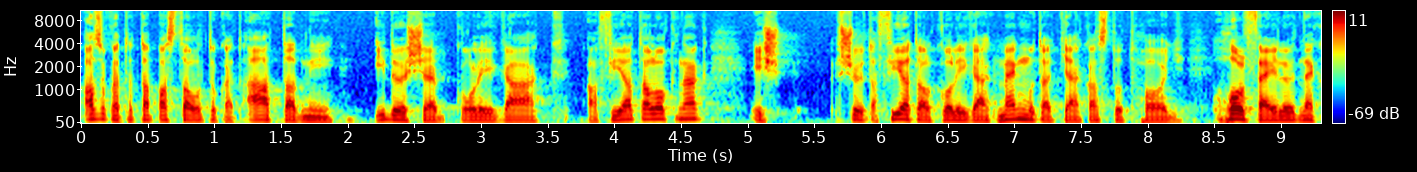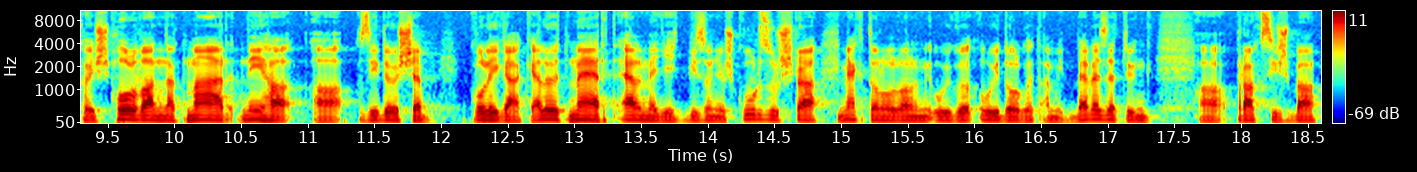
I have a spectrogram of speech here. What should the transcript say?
azokat a tapasztalatokat átadni idősebb kollégák a fiataloknak, és sőt a fiatal kollégák megmutatják azt, hogy hol fejlődnek, és hol vannak már néha az idősebb kollégák előtt, mert elmegy egy bizonyos kurzusra, megtanul valami új, új dolgot, amit bevezetünk a praxisba,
